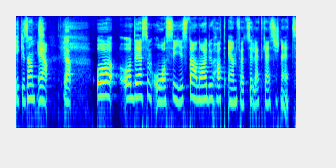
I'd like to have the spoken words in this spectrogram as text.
Ikke sant? Ja. ja. Og, og det som òg sies, da Nå har du hatt én fødsel, ett keisersnitt.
